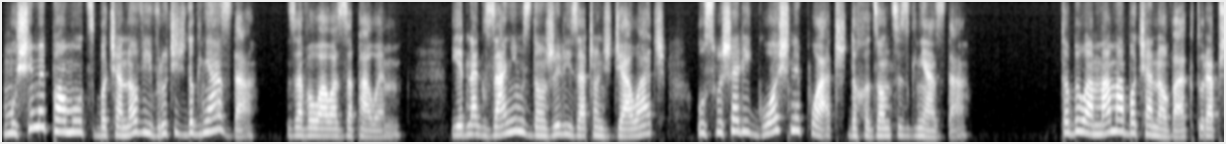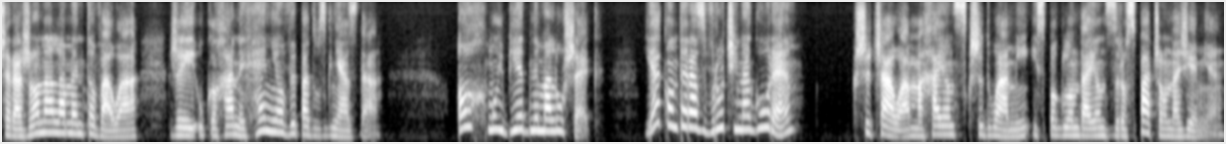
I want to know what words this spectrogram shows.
Musimy pomóc bocianowi wrócić do gniazda, zawołała z zapałem. Jednak zanim zdążyli zacząć działać, usłyszeli głośny płacz dochodzący z gniazda. To była mama bocianowa, która przerażona lamentowała, że jej ukochany Henio wypadł z gniazda. Och, mój biedny maluszek, jak on teraz wróci na górę? Krzyczała, machając skrzydłami i spoglądając z rozpaczą na ziemię.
